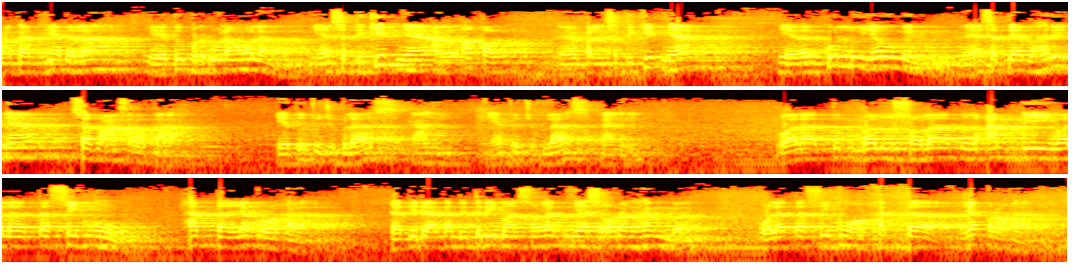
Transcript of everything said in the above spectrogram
Maka dia adalah Yaitu berulang-ulang. Ya Sedikitnya alal aqal. Ya, Paling sedikitnya ya Kullu yaumin. Ya, Setiap harinya Sab'a asrata Yaitu 17 kali. Ya 17 kali. Wala tuqbalu salatul abdi Wala tasihu Hatta yakroha Dan tidak akan diterima salatnya seorang hamba. Wala tasihu hatta yakroha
